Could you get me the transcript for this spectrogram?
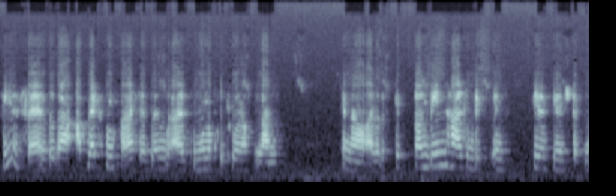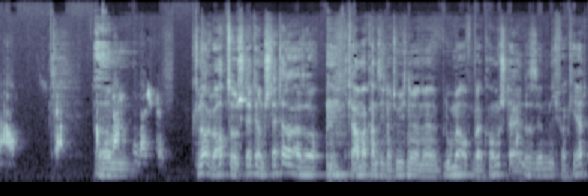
vielen Fällen sogar abwechslungsreicher sind als Monokulturen auf dem Land. Genau, also das gibt schon Bienenhaltung gibt es in vielen, vielen Städten auch. Ja, ähm, zum Beispiel. Genau, überhaupt so Städte und Städter. Also klar, man kann sich natürlich eine, eine Blume auf den Balkon stellen, das ist ja nicht verkehrt.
